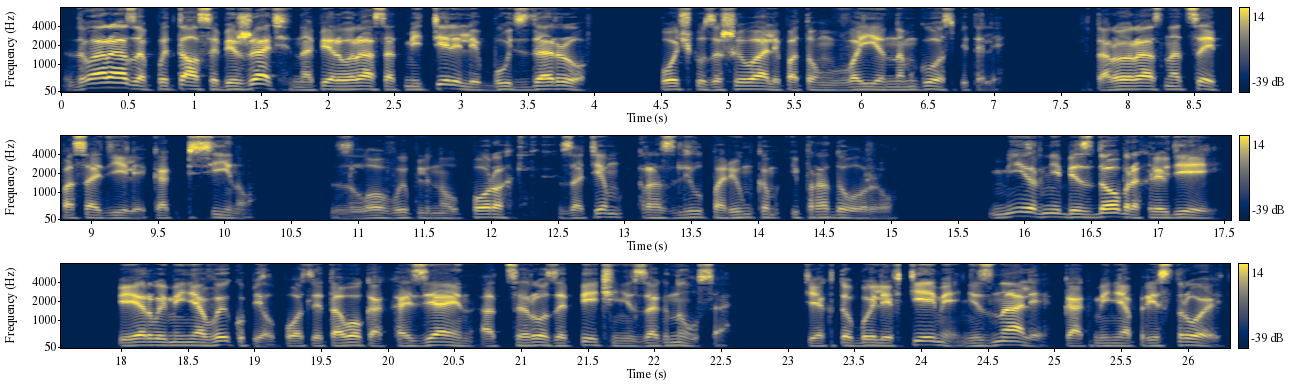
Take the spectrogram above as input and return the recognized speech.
Два раза пытался бежать, на первый раз отметелили «Будь здоров». Почку зашивали потом в военном госпитале. Второй раз на цепь посадили, как псину. Зло выплюнул порох, затем разлил по рюмкам и продолжил. «Мир не без добрых людей. Первый меня выкупил после того, как хозяин от цирроза печени загнулся. Те, кто были в теме, не знали, как меня пристроить.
